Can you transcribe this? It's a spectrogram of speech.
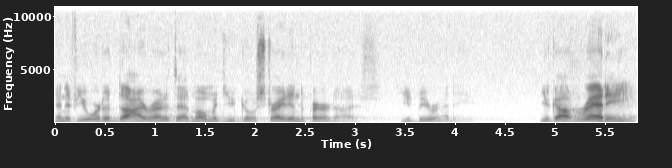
And if you were to die right at that moment, you'd go straight into paradise. You'd be ready. You got ready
